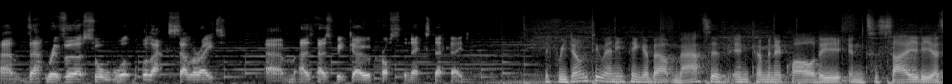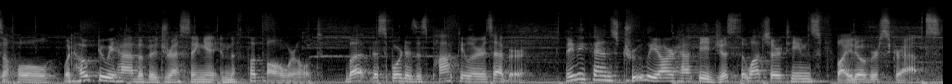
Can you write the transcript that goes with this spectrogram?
Um, that reversal will, will accelerate um, as, as we go across the next decade. If we don't do anything about massive income inequality in society as a whole, what hope do we have of addressing it in the football world? But the sport is as popular as ever. Maybe fans truly are happy just to watch their teams fight over scraps.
